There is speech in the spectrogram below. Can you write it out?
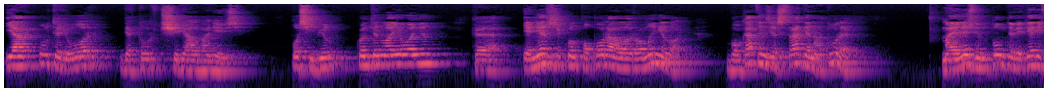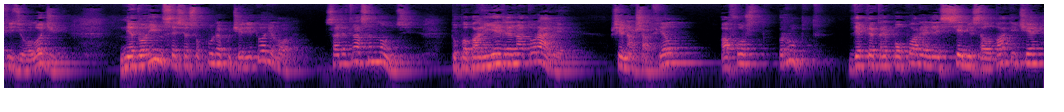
iar ulterior de turci și de albanezi. Posibil, continua Ionin, că energicul popor al românilor, bogat în zestrat de natură, mai ales din punct de vedere fiziologic, nedorind să se supună cuceritorilor, s-a retras în munți, după barierele naturale și în așa fel a fost rupt de către popoarele semisalbatice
